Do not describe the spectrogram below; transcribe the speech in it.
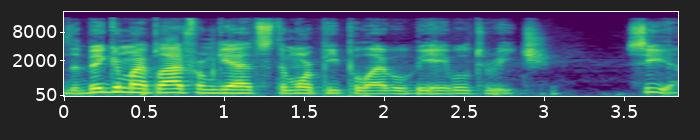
The bigger my platform gets, the more people I will be able to reach. See ya.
